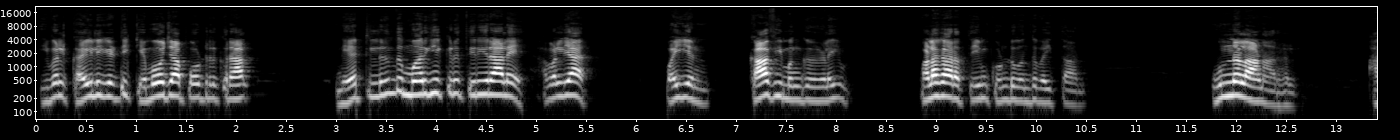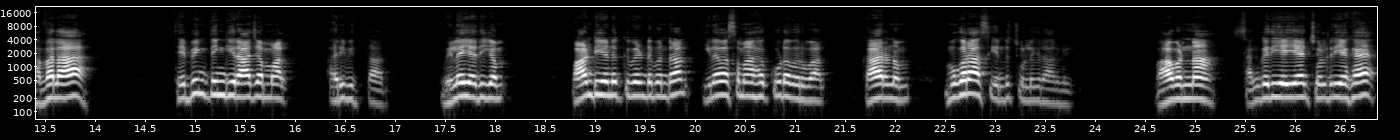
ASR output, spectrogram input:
இவள் கைலி கட்டி கெமோஜா போட்டிருக்கிறாள். நேற்றிலிருந்து மருகிக்கின்னு திரிகிறாளே அவள் யார்? பையன் காஃபி மங்குகளையும் பலகாரத்தையும் கொண்டு வந்து வைத்தான். உண்ணலானார்கள். அவளா? தெபிங் திங்கி ராஜம்மாள் அறிவித்தான். விலை அதிகம். பாண்டியனுக்கு வேண்டுமென்றால் இலவசமாக கூட வருவாள். காரணம் முகராசி என்று சொல்லுகிறார்கள். பாவண்ணா சங்கதியை ஏன் சொல்றியக?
